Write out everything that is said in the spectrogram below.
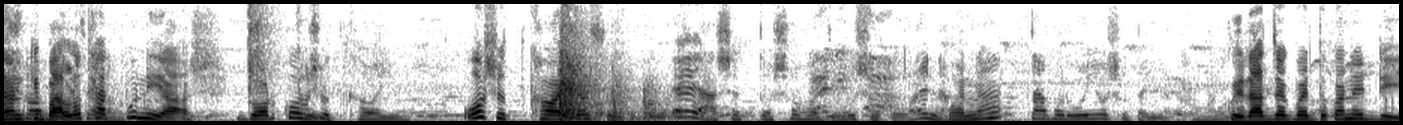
এখন কি ভালো থাকব নি আস জ্বর করে? ওষুধ খাওয়াইও। ওষুধ খাওয়াইতেছে? এই আসের তো সহজে ওষুধ হয় না? হয় না? তারপর ওই ওষুধ আই না খাওয়াই। কই রাজ্জাক ভাইয়ের দোকানের দি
